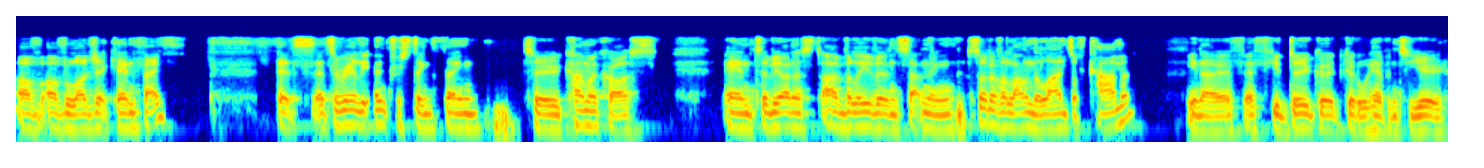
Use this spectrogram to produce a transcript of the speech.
of, of logic and faith. It's it's a really interesting thing to come across and to be honest, I believe in something sort of along the lines of karma. You know, if, if you do good, good will happen to you.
